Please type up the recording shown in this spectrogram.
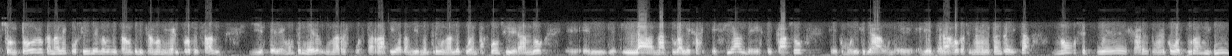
son todos los canales posibles los que se están utilizando a nivel procesal y esperemos tener una respuesta rápida también del Tribunal de Cuentas considerando eh, el, la naturaleza especial de este caso, que como dije ya eh, en reiteradas ocasiones en esta entrevista, no se puede dejar de tener cobertura ni un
